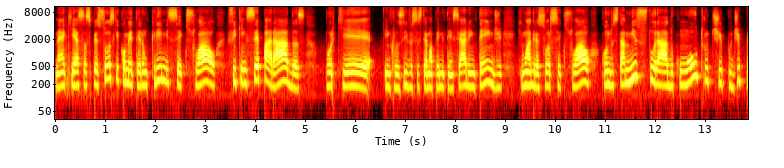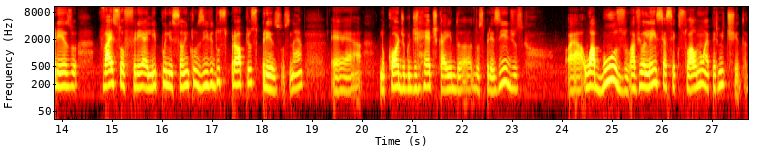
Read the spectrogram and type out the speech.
né, que essas pessoas que cometeram crime sexual fiquem separadas, porque inclusive o sistema penitenciário entende que um agressor sexual, quando está misturado com outro tipo de preso, vai sofrer ali punição, inclusive dos próprios presos, né? É, no código de ética aí do, dos presídios, o abuso, a violência sexual não é permitida.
